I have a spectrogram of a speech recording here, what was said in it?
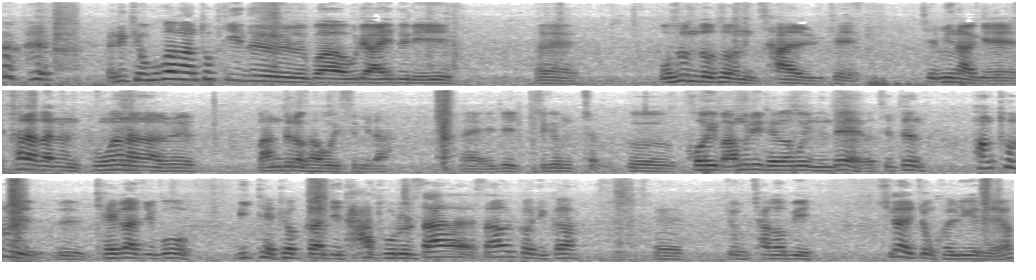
이렇게 호강한 토끼들과 우리 아이들이 예, 오손도손 잘 이렇게 재미나게 살아가는 동안 하나를 만들어 가고 있습니다. 예, 이제 지금 처- 그 거의 마무리돼 가고 있는데 어쨌든 황토를 개 가지고 밑에 벽까지 다 돌을 쌓, 쌓을 거니까 예, 좀 작업이 시간이 좀 걸리겠네요.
